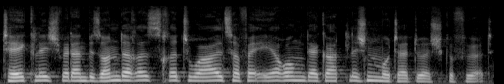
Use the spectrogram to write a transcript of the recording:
Täglich wird ein besonderes Ritual zur Verehrung der göttlichen Mutter durchgeführt.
